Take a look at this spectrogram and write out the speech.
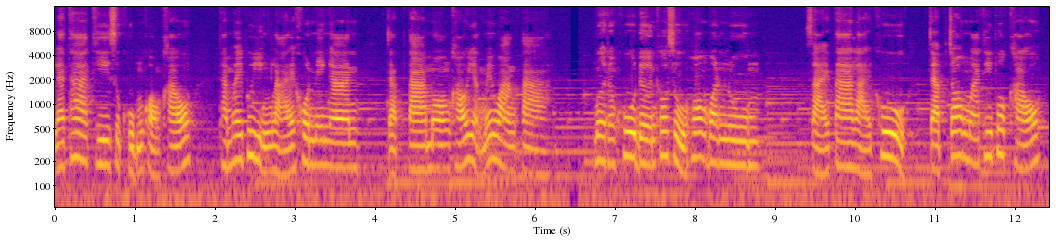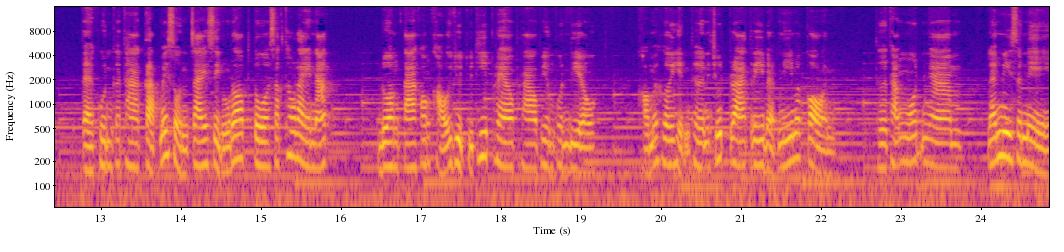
และท่าทีสุขุมของเขา ทำให้ผู้หญิงหลายคนในงาน จับตามองเขาอย่างไม่วางตา เมื่อทั้งคู่เดินเข้าสู่ห้องบอลรูม สายตาหลายคู่จับจ้องมาที่พวกเขา แต่คุณคทากลับไม่สนใจสิ่งรอบตัวสักเท่าไหร่นัก ดวงตาของเขาหยุดอยู่ที่แพรวพราวเพียงคนเดียว เขาไม่เคยเห็นเธอในชุดราตรีแบบนี้มาก่อน เธอทั้งงดงามและมีเสน่ห์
